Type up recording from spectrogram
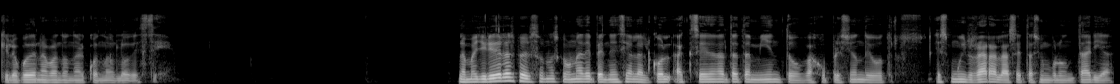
que lo pueden abandonar cuando lo desee. La mayoría de las personas con una dependencia al alcohol acceden al tratamiento bajo presión de otros. Es muy rara la aceptación voluntaria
